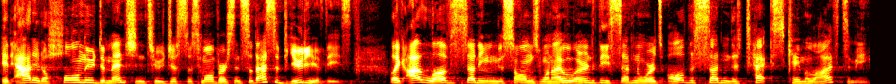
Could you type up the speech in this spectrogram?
It added a whole new dimension to just a small verse. And so, that's the beauty of these. Like, I love studying the Psalms. When I learned these seven words, all of a sudden the text came alive to me.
